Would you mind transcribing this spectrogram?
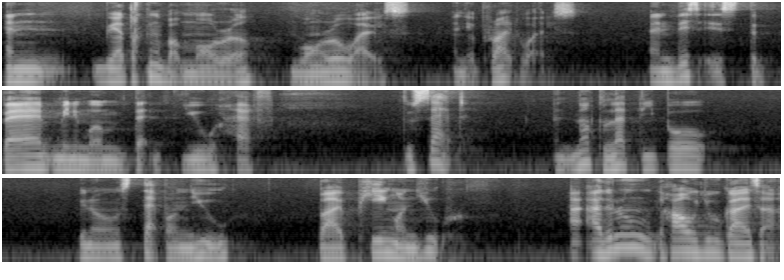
And we are talking about moral, moral wise, and your pride wise. and this is the bare minimum that you have to set, and not let people, you know, step on you by peeing on you. I, I don't know how you guys are,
